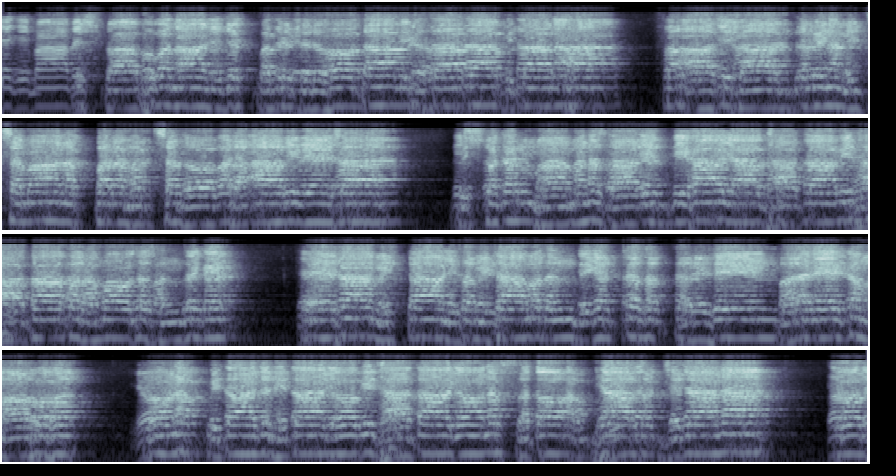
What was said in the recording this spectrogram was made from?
यजिमा विश्वा भुवनानि जुक्पदृशिर्होतामिषसादा पितानः स आशिषाद्रविणमिच्छमानः परमच्छदोवर आविवेश। विश्वकर्मा मनसा यद्विहाया धाता विधाता परमोदसन्द्रिक। तेषामिष्टानि समिषामदन्ति यत्र सप्तऋषीन् परमेकमाहुः यो नः पिता जनिता यो विधाता यो नः स्वतो अभ्यासज्जजान। यो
